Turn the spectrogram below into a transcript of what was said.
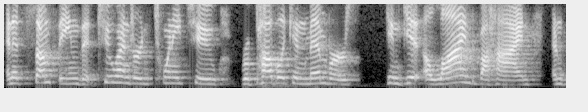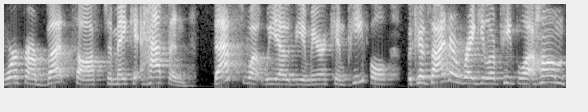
and it's something that 222 Republican members can get aligned behind and work our butts off to make it happen. That's what we owe the American people because I know regular people at home,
